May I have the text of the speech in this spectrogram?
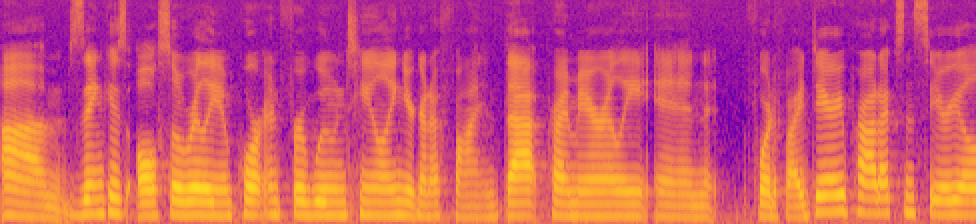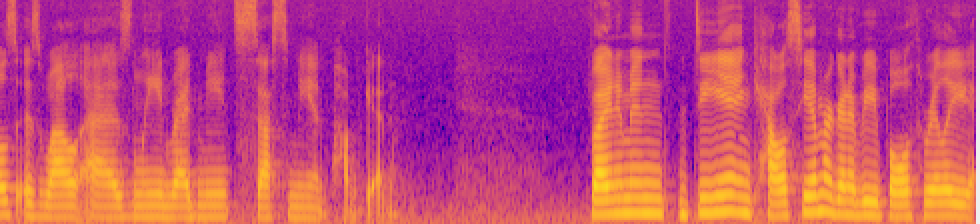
Um, zinc is also really important for wound healing. You're going to find that primarily in fortified dairy products and cereals as well as lean red meats, sesame, and pumpkin. Vitamin D and calcium are going to be both really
